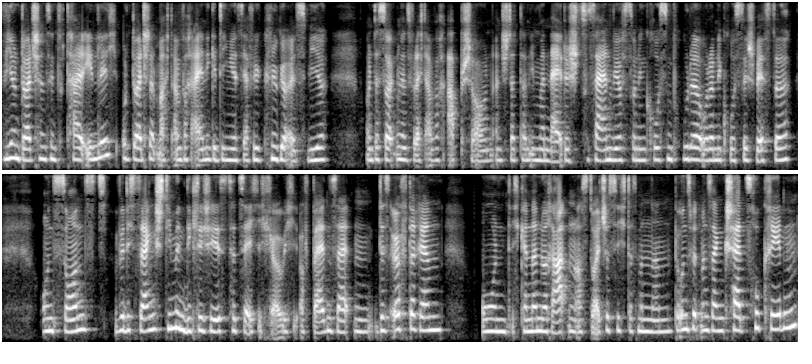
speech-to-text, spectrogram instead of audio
wir und Deutschland sind total ähnlich und Deutschland macht einfach einige Dinge sehr viel klüger als wir. Und das sollten wir uns vielleicht einfach abschauen, anstatt dann immer neidisch zu sein wie auf so einen großen Bruder oder eine große Schwester. Und sonst würde ich sagen, stimmen die Klischees tatsächlich, glaube ich, auf beiden Seiten des Öfteren. Und ich kann dann nur raten aus deutscher Sicht, dass man dann, bei uns wird man sagen, gescheit zurückreden,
